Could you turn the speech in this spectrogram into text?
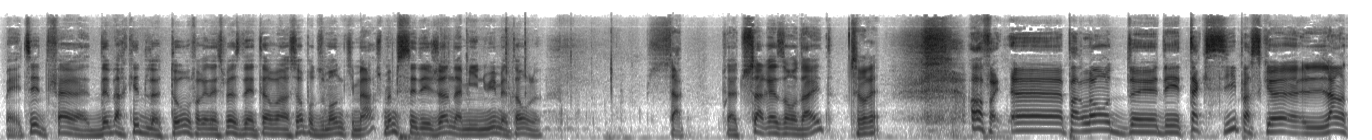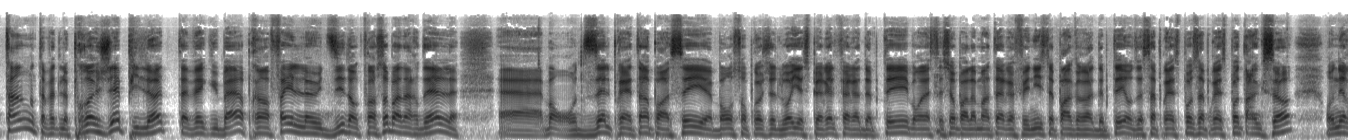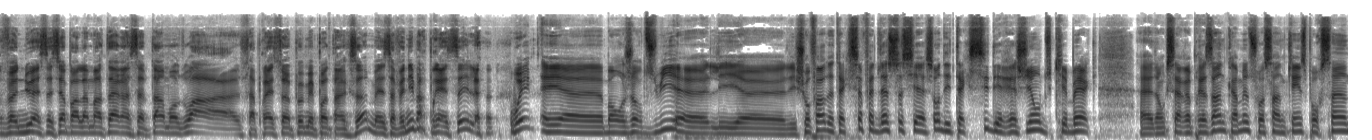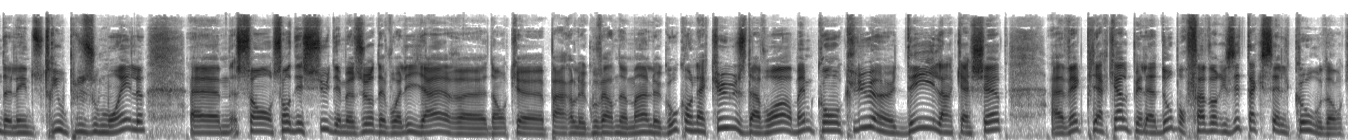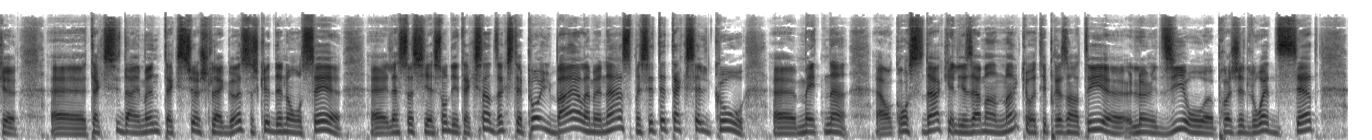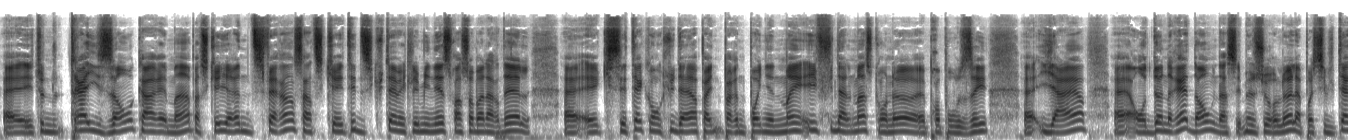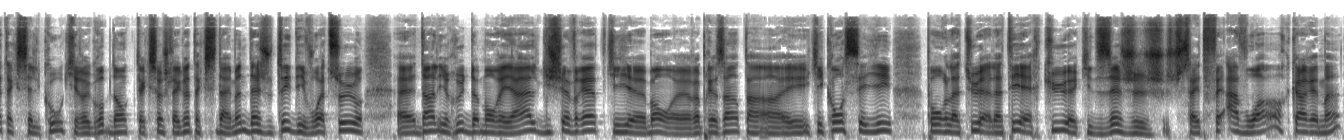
Mais, tu sais, de faire euh, débarquer de l'auto, faire une espèce d'intervention pour du monde qui marche, même si c'est des jeunes à minuit, mettons, là, ça, ça a toute sa raison d'être? C'est vrai. Enfin, euh, parlons de- des taxis parce que l'entente, en fait, le projet pilote avec Uber prend fin lundi. Donc, François Bonnardel, euh, bon, on disait le printemps passé, euh, bon, son projet de loi, il espérait le faire adopter. Bon, la session parlementaire a fini, c'était pas encore adopté. On disait ça presse pas, ça presse pas tant que ça. On est revenu à la session parlementaire en septembre. On dit, ça presse un peu, mais pas tant que ça. Mais ça finit par presser, là. Oui, et bon, aujourd'hui, les, chauffeurs de taxi, en fait, de l'Association des taxis des régions du Québec, donc ça représente quand même 75% de l'industrie, ou plus ou moins, là, euh, sont, sont déçus des mesures dévoilées hier euh, donc euh, par le gouvernement Legault, qu'on accuse d'avoir même conclu un deal en cachette avec Pierre-Carl Pelado pour favoriser Taxelco, donc Taxi Diamond, Taxi Hochelaga. C'est ce que dénonçait l'Association des taxis en disant que c'était pas Uber la menace, mais c'était Taxelco maintenant. On considère que les amendements qui ont été présentés lundi au projet de loi 17 euh, est une trahison carrément parce qu'il y aurait une différence entre ce qui a été discuté avec le ministre François Bonnardel, euh, qui s'était conclu d'ailleurs par, une- une poignée de main, et finalement ce qu'on a euh, proposé euh, hier. Euh, on donnerait donc dans ces mesures-là la possibilité à Taxelco, qui regroupe donc Taxi Hochelaga, Taxi Diamond, d'ajouter des voitures euh, dans les rues de Montréal. Guy Chevrette, qui euh, bon représente en- en- et qui est conseiller pour la, la TRQ, qui disait je, je- ça a été fait avoir carrément.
